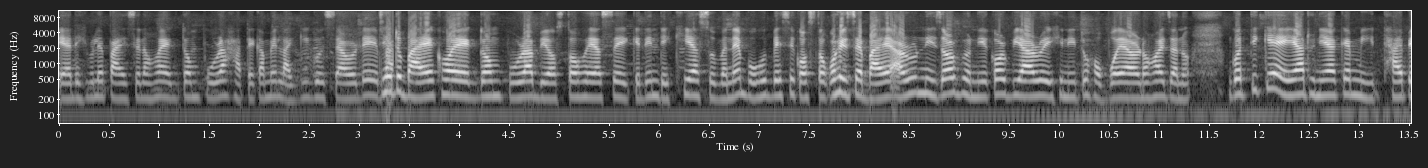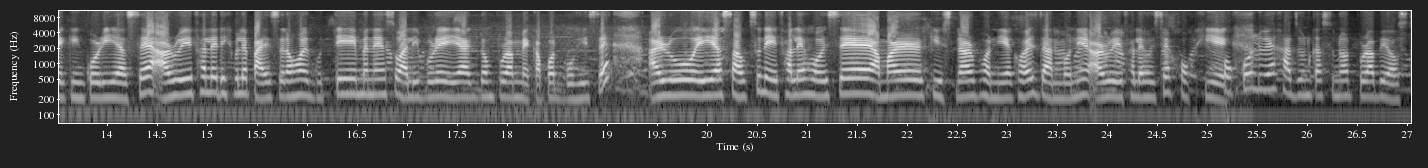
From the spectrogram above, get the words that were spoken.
এয়া দেখিবলৈ পাইছে নহয় একদম পূৰা হাতে কামে লাগি গৈছে আৰু দেই। যিহেতু বায়েক হয় একদম পূৰা ব্যস্ত হৈ আছে। এইকেইদিন দেখি আছোঁ মানে বহুত বেছি কষ্ট কৰিছে বায়ে আৰু নিজৰ ভনীয়েকৰ বিয়া আৰু এইখিনিতো হ'বই আৰু নহয় জানো? গতিকে এয়া ধুনীয়াকৈ মিঠাই পেকিং কৰি আছে আৰু এইফালে দেখিবলৈ পাইছে নহয় গোটেই মানে ছোৱালীবোৰে এয়া একদম পূৰা মেকআপত বহিছে। আৰু এয়া চাওকচোন এইফালে হৈছে আমাৰ কৃষ্ণাৰ ভনীয়েক হয় জানমণিৰ আৰু এইফালে হৈছে সখীয়ে সকলোৱে সাজোন কাচোনত পূৰা ব্যস্ত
